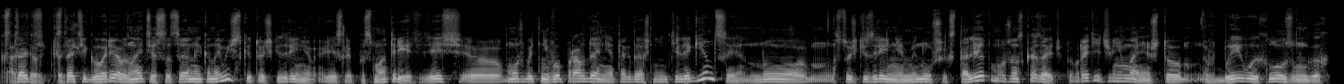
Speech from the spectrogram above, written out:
Кстати, кстати говоря, вы знаете, с социально-экономической точки зрения, если посмотреть, здесь, э, может быть, не в оправдание тогдашней интеллигенции, но с точки зрения минувших минувших 100 лет можно сказать, вот обратите внимание, что в боевых лозунгах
